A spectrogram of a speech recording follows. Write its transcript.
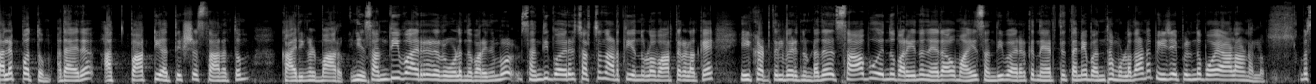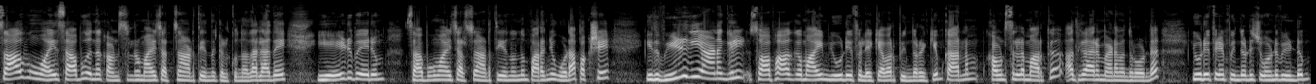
തലപ്പത്തും അതായത് അത് പാർട്ടി അധ്യക്ഷ സ്ഥാനത്തും കാര്യങ്ങൾ മാറും. ഇനി സന്ദീപ് വാര്യരുടെ റോൾ എന്ന് പറയുമ്പോൾ സന്ദീപ് വാര്യർ ചർച്ച നടത്തി എന്നുള്ള വാർത്തകളൊക്കെ ഈ ഘട്ടത്തിൽ വരുന്നുണ്ട്. അത് സാബു എന്ന് പറയുന്ന നേതാവുമായി സന്ദീപ് വാര്യർക്ക് നേരത്തെ തന്നെ ബന്ധമുള്ളതാണ്. ബി ജെ പിയിൽ നിന്ന് പോയ ആളാണല്ലോ. അപ്പോൾ സാബുവുമായി സാബു എന്ന കൗൺസിലറുമായി ചർച്ച നടത്തിയെന്ന് കേൾക്കുന്നത് അല്ലാതെ ഈ ഏഴുപേരും സാബുവുമായി ചർച്ച നടത്തിയെന്നൊന്നും പറഞ്ഞുകൂടാ. പക്ഷേ ഇത് വീഴുകയാണെങ്കിൽ സ്വാഭാവികമായും യു ഡി എഫിലേക്ക് അവർ പിന്തുണയ്ക്കും. കാരണം കൗൺസിലർമാർക്ക് അധികാരം വേണമെന്നുള്ളതുകൊണ്ട് യു ഡി എഫിനെ പിന്തുണച്ചുകൊണ്ട് വീണ്ടും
